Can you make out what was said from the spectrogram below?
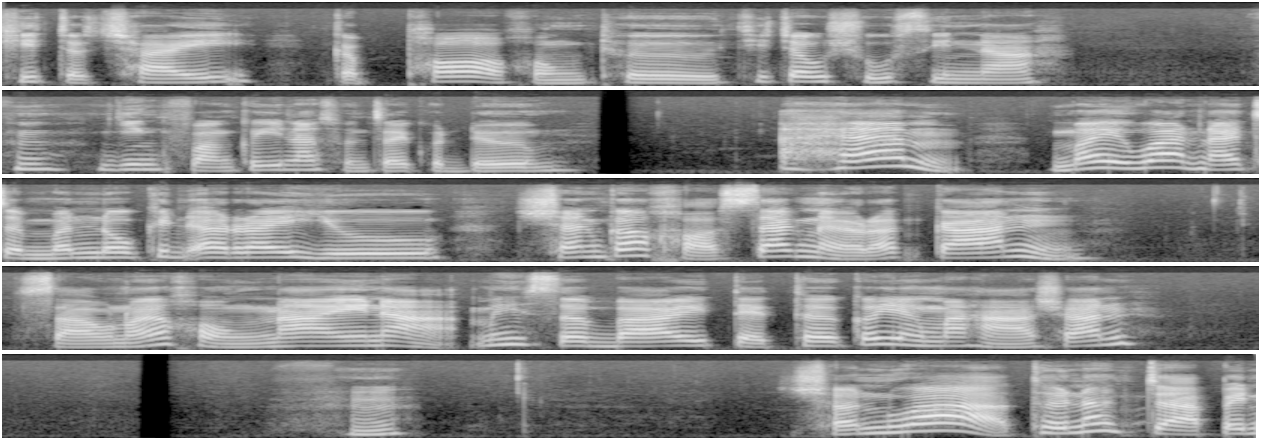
คิดจะใช้กับพ่อของเธอที่เจ้าชู้สินะ ยิ่งฟังก็ยิ่งน่าสนใจกว่าเดิมอะแฮม ไม่ว่านายจะมโนคิดอะไรอยู่ ฉันก็ขอแทรกหน่อยละกัน สาวน้อยของนายน่ะ ไม่สบาย แต่เธอก็ยังมาหาฉันหึฉันว่าเธอน่าจะเป็น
